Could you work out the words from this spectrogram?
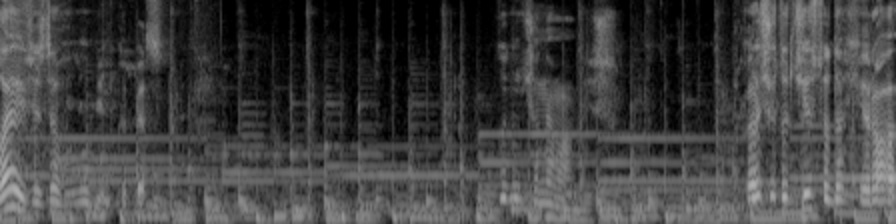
Я пугаюсь із-за голубів, капець. Тут нічого нема більше. Коротше, тут чисто до хера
